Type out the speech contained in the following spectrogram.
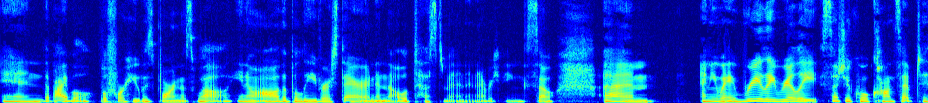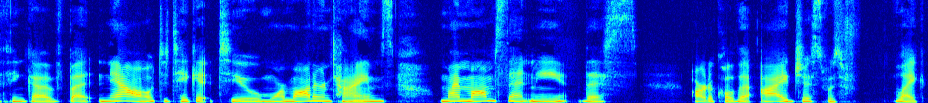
in the bible before he was born as well you know all the believers there and in the old testament and everything so um anyway really really such a cool concept to think of but now to take it to more modern times my mom sent me this article that I just was like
